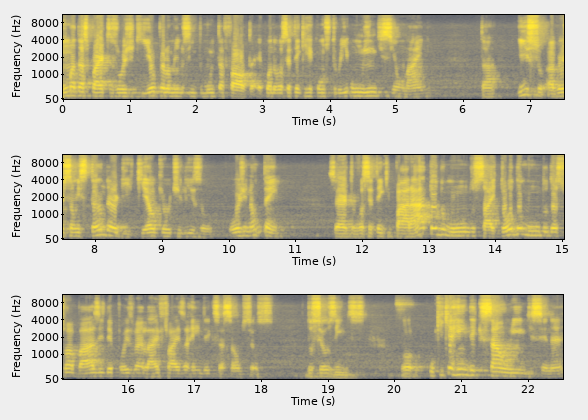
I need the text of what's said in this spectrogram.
Uma das partes hoje que eu, pelo menos, sinto muita falta é quando você tem que reconstruir um índice online, tá? Isso, a versão standard, que é o que eu utilizo hoje, não tem certo? Você tem que parar todo mundo, sai todo mundo da sua base e depois vai lá e faz a reindexação dos seus, dos seus índices. O, o que, que é reindexar um índice, né?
